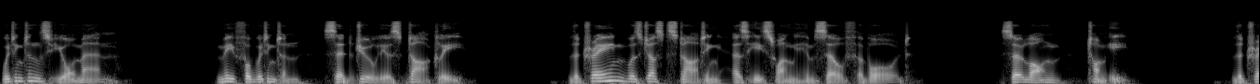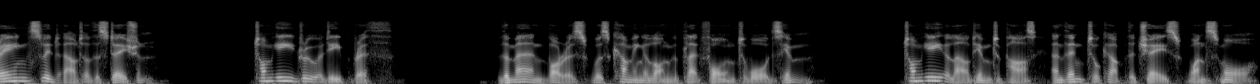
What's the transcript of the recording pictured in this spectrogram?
Whittington's your man. Me for Whittington, said Julius darkly. The train was just starting as he swung himself aboard. So long, Tommy. The train slid out of the station. Tommy drew a deep breath. The man Boris was coming along the platform towards him. Tommy allowed him to pass and then took up the chase once more.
